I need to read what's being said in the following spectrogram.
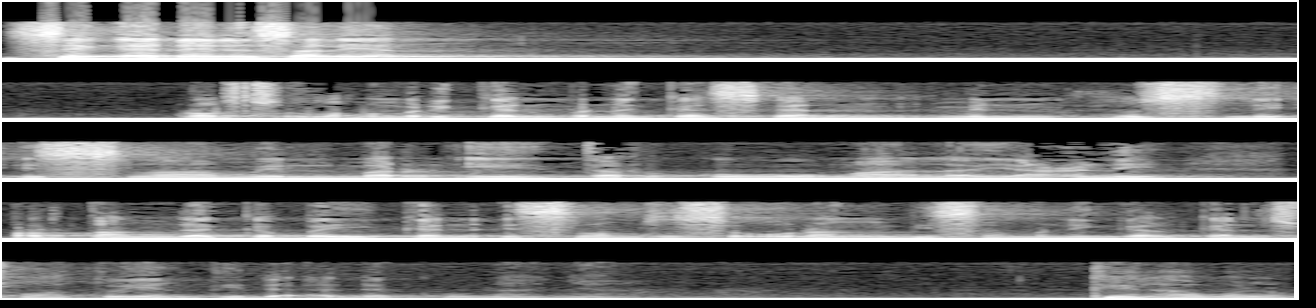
Sehingga dari salian Rasulullah memberikan penegasan min husni islamil mar'i tarkuhu ma la ya'ni pertanda kebaikan Islam seseorang bisa meninggalkan sesuatu yang tidak ada gunanya. Kila wal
